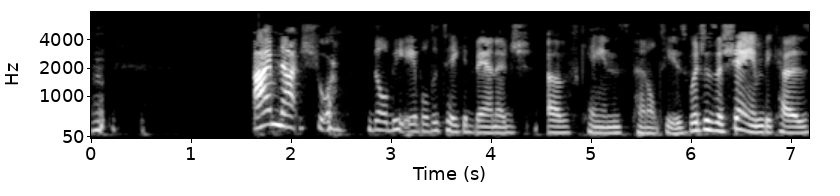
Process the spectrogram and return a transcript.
I'm not sure they'll be able to take advantage of Canes' penalties, which is a shame because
